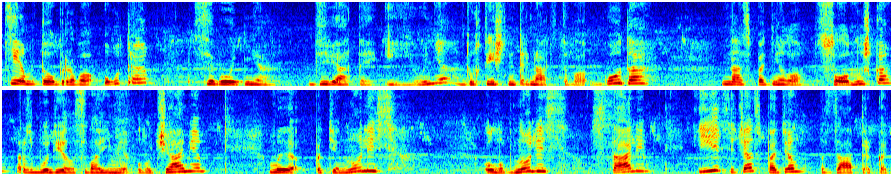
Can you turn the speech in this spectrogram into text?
Всем доброго утра! Сегодня 9 июня 2013 года. Нас подняло солнышко, разбудило своими лучами. Мы потянулись, улыбнулись, встали и сейчас пойдем завтракать.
